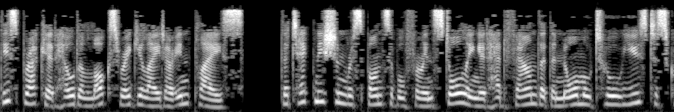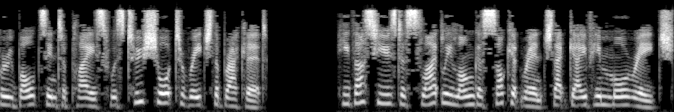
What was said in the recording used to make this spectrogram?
This bracket held a LOX regulator in place. The technician responsible for installing it had found that the normal tool used to screw bolts into place was too short to reach the bracket. He thus used a slightly longer socket wrench that gave him more reach.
